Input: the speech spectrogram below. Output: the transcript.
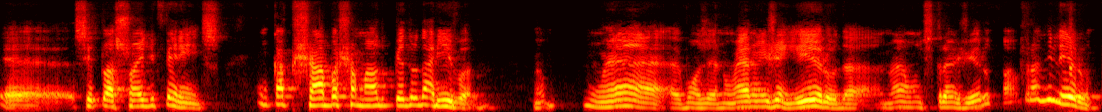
é, situações diferentes. Um capixaba chamado Pedro Dariva. Não? Não é, vamos dizer, não era um engenheiro, da, não é um estrangeiro, tá, brasileiro.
